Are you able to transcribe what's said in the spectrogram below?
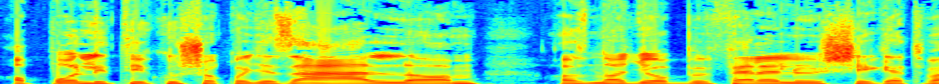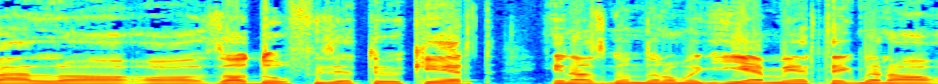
a politikusok vagy az állam az nagyobb felelősséget vállal az adófizetőkért. Én azt gondolom, hogy ilyen mértékben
